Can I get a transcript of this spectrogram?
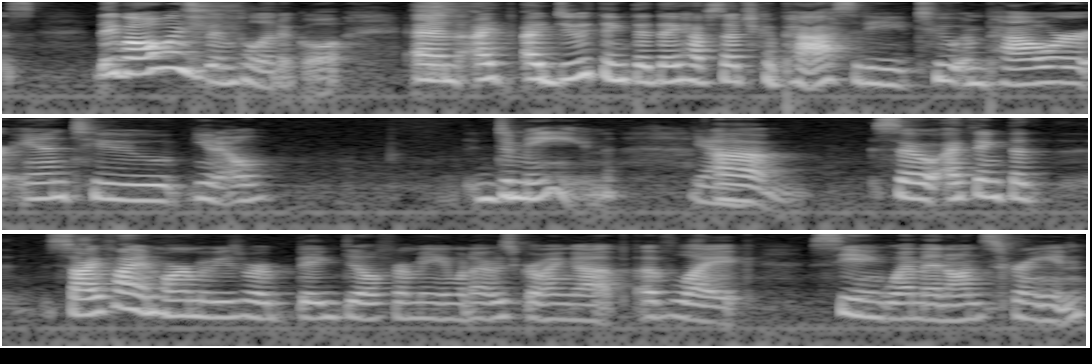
is. They've always been political. And I, I do think that they have such capacity to empower and to, you know, demean. Yeah. Um, so I think that sci-fi and horror movies were a big deal for me when I was growing up. Of like seeing women on screen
